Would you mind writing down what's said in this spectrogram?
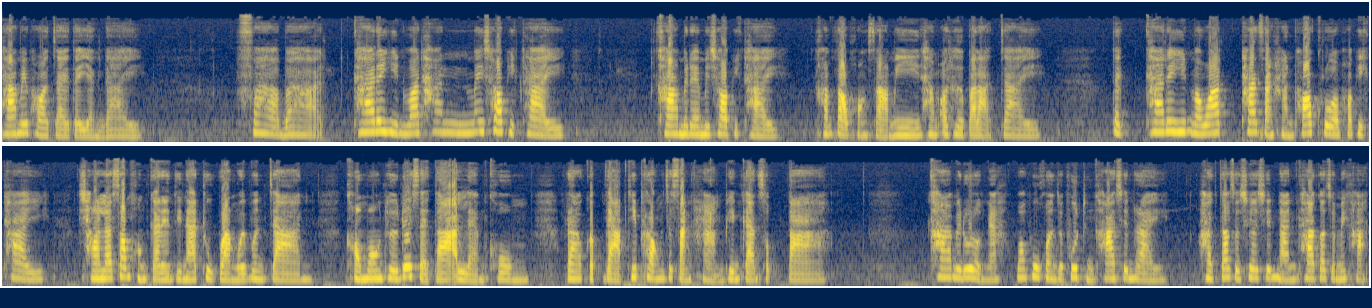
ท่าไม่พอใจแต่อย่างใด ฝ่าบาท ข้าได้ยินว่าท่านไม่ชอบพริกไทย ข้าไม่ได้ไม่ชอบพริกไทยคำตอบของสามีทำเอาเธอประหลาดใจ แต่ข้าได้ยินมาว่าท่านสังหารพ่อครัวเพราะพริกไทย ช้อนและซ่อมของการเรนตินัสถูกวางไว้บนจาน เขามองเธอด้วยสายตาอันแหลมคม ราวกับดาบที่พร้อมจะสังหารเพียงการสบตา ข้าไม่รู้หรอกนะ ว่าผู้คนจะพูดถึงข้าเช่นไร หากเจ้าจะเชื่อเช่นนั้นข้าก็จะไม่ขัด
